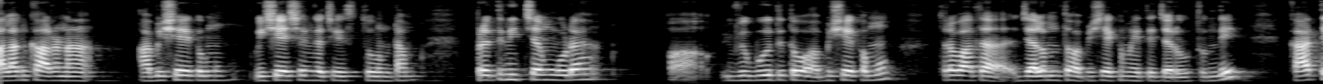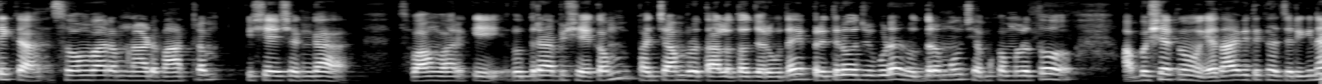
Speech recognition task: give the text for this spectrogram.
అలంకరణ అభిషేకము విశేషంగా చేస్తూ ఉంటాం. ప్రతినిత్యం కూడా విభూతితో అభిషేకము తర్వాత జలంతో అభిషేకం అయితే జరుగుతుంది. కార్తీక సోమవారం నాడు మాత్రం విశేషంగా స్వామివారికి రుద్రాభిషేకం పంచామృతాలతో జరుగుతాయి. ప్రతిరోజు కూడా రుద్రము చెమకములతో అభిషేకం యథావిధిగా జరిగిన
